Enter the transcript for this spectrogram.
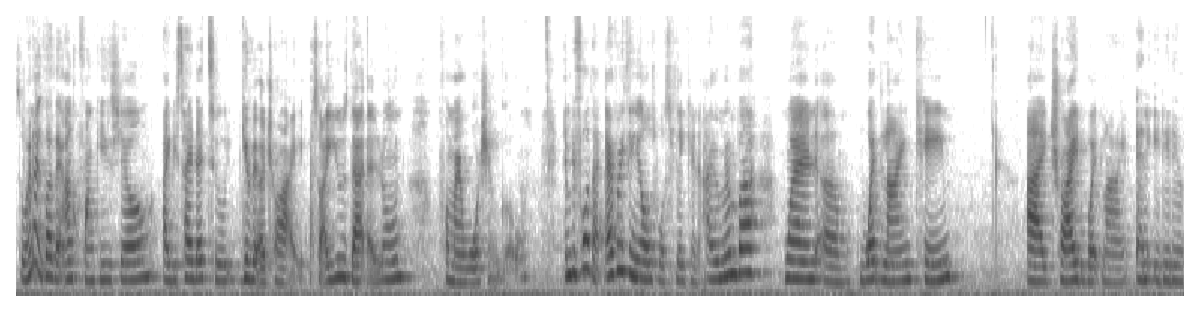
So when I got the Uncle Funky's gel, I decided to give it a try. So I used that alone for my wash and go. And before that, everything else was flaking. I remember when um, Wetline came I tried wetline and it didn't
